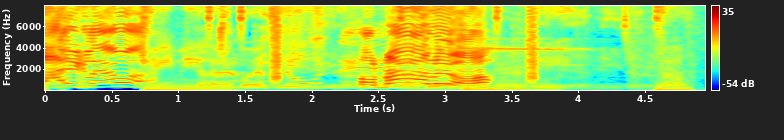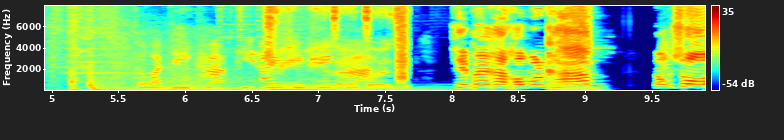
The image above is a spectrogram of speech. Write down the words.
ตายอีกแล้วอะ Treat me like YG. ต่อหน้าเลยเหรอ Dirty. สวัสดีค่ะพี่ไอทิ Treat พ me ให้ค่ะ like YG. ทิปให้ค่ะขอบคุณครับ น้องชม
